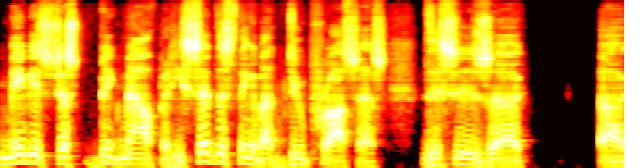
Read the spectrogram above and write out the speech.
maybe it's just big mouth, but he said this thing about due process. This is uh, uh,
